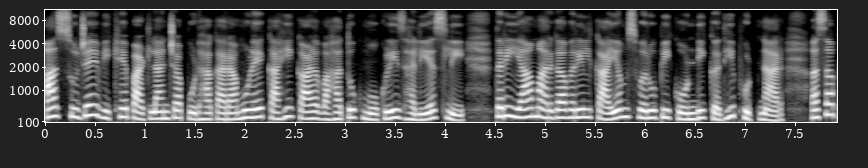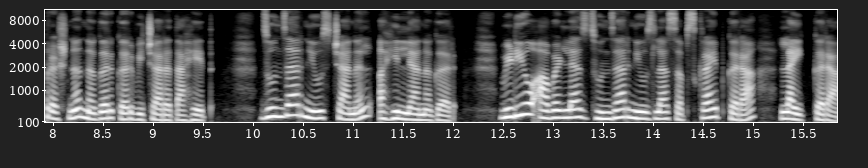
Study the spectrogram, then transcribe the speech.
आज सुजय विखे पाटलांच्या पुढाकारामुळे काही काळ वाहतूक मोकळी झाली असली तरी या मार्गावरील कायमस्वरूपी कोंडी कधी फुटणार असा प्रश्न नगरकर विचारत आहेत. Zunjar news channel Ahilyanagar. Video आवडल्यास झुंजार न्यूजला सबस्क्राईब करा लाईक करा.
